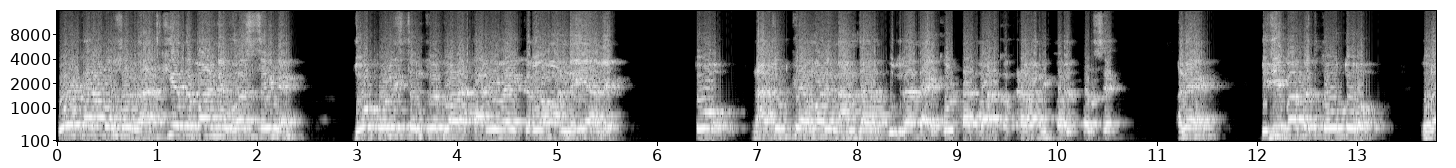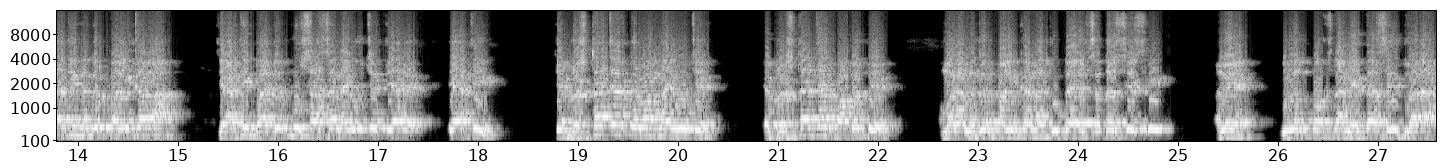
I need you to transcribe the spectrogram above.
કોઈ કારણોસર રાજકીય દબાણને વશ થઈને જો પોલીસ તંત્ર દ્વારા કાર્યવાહી કરવામાં નહીં આવે, તો ના છૂટકે અમારે નામદાર ગુજરાત હાઈકોર્ટના દ્વાર ખખડાવવાની ફરજ પડશે. અને બીજી બાબત કહું તો, ધોરાજી નગરપાલિકામાં જ્યારથી ભાજપનું શાસન આવ્યું છે ત્યારે, ત્યારથી જે ભ્રષ્ટાચાર કરવામાં આવ્યો છે, એ ભ્રષ્ટાચાર બાબતે અમારા નગરપાલિકાના ચૂંટાયેલ સદસ્ય શ્રી અને વિરોધ પક્ષના નેતાશ્રી દ્વારા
